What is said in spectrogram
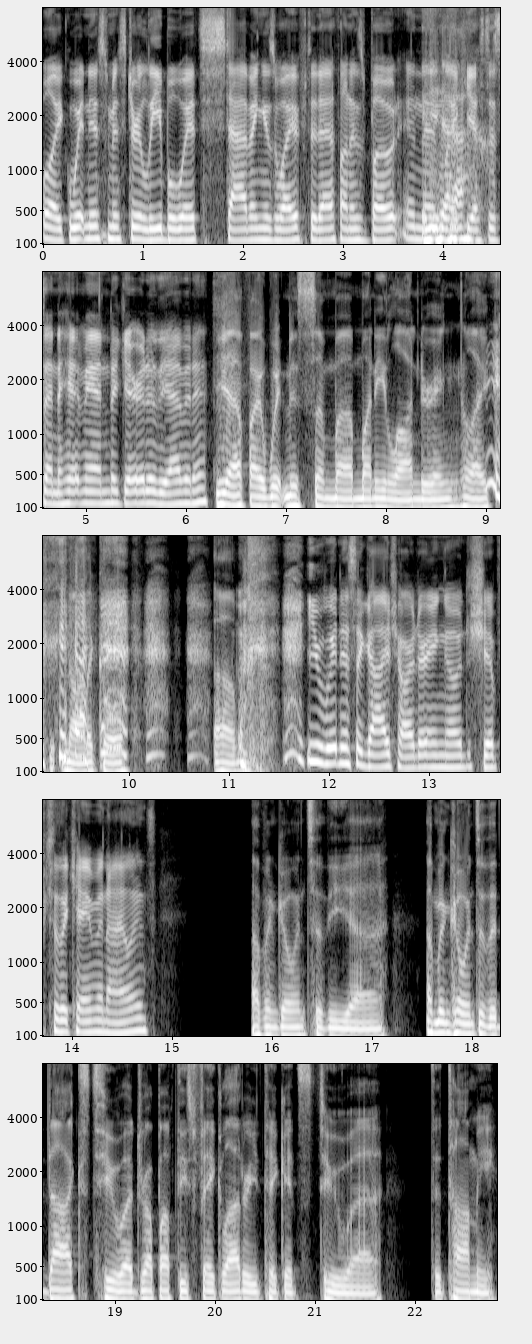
like witness Mr. Leibowitz stabbing his wife to death on his boat, and then Yeah. like he has to send a hitman to get rid of the evidence. Yeah, if I witness some uh, money laundering, like nautical. Um, you witness a guy chartering a ship to the Cayman Islands. I've been going to the uh, I've been going to the docks to uh, drop off these fake lottery tickets to uh, to Tommy,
